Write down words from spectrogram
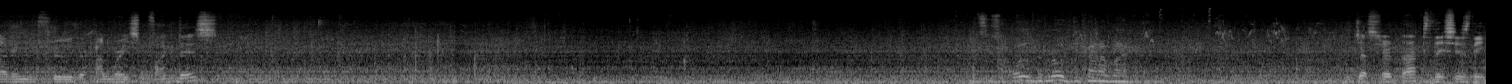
driving through the Palmeries of Agdz. This is old road to caravan. Just heard that. This is the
